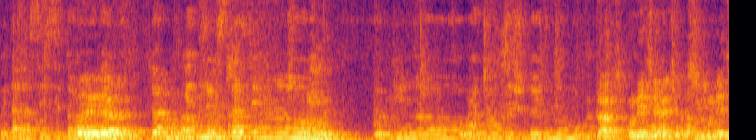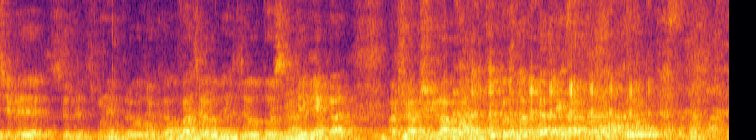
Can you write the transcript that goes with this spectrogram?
Păi da, asta este doar, Părerea un, mea. ghid- doar un Da, ghid așa extras din, Să rămână. uh, din uh, OG 82 din Uniune. Da, spuneți-le, Altceva. spuneți-le, să le spunem preotul că în fața lui Dumnezeu toți suntem egali. Așa și la bani. Să vă vadă.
